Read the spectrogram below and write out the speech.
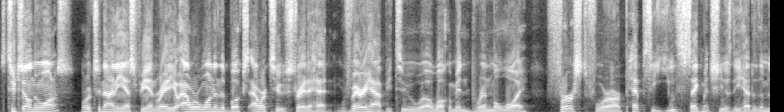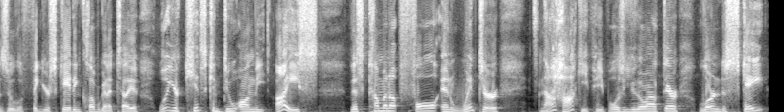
It's Two Tell Nuanez, 1029 ESPN Radio. Hour one in the books, hour two straight ahead. We're very happy to uh, welcome in Bryn Malloy. First, for our Pepsi Youth segment, she is the head of the Missoula Figure Skating Club. We're going to tell you what your kids can do on the ice this coming up fall and winter. It's not hockey, people. You go out there, learn to skate,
